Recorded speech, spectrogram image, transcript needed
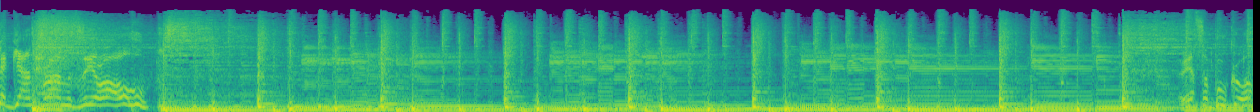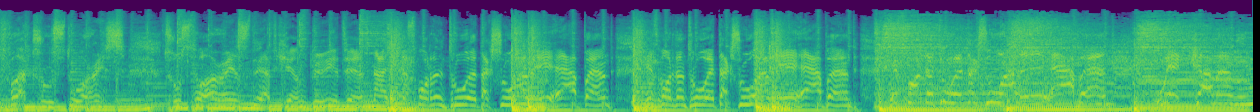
again from zero It's a book of uh, true stories, true stories that can be denied. It's more than true, it actually happened. It's more than true, it actually happened. It's more than true, it actually happened. We come and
